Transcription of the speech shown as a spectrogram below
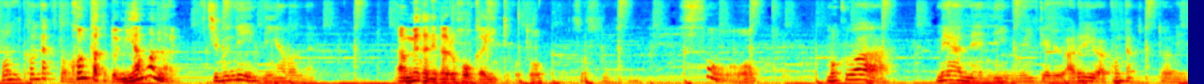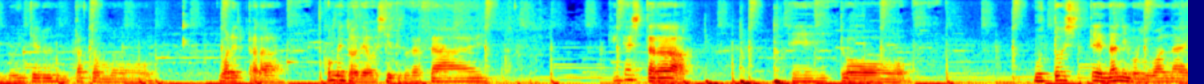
コンコンタクトも。コンタクト似合わない？自分に似合わない。あ眼鏡がある方がいいってこと？そうそう。そう？僕はメガネに向いてるあるいはコンタクトに向いてるんだと思われたらコメントで教えてください。喧嘩したらえっ、とムッとして何も言わない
